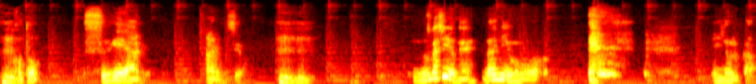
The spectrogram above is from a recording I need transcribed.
うんこと、すげえある。あるんですよ。うんうん難しいよね。何を 祈るか。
